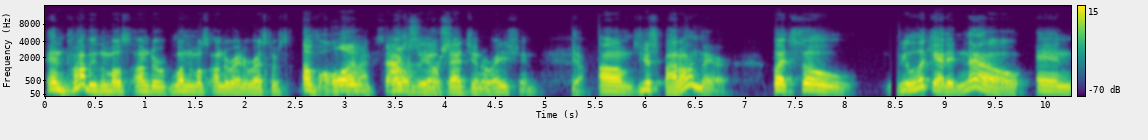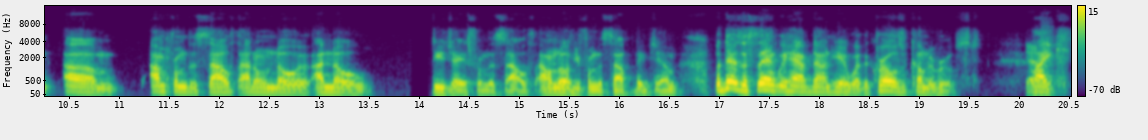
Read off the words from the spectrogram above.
and probably the most under one of the most underrated wrestlers of all One time, especially of that generation. Yeah. Um, you're spot on there. But so we look at it now, and um, I'm from the South. I don't know. I know DJs from the South. I don't know if you're from the South, Big Jim. But there's a saying we have down here where the crows have come to roost. Yes. Like,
